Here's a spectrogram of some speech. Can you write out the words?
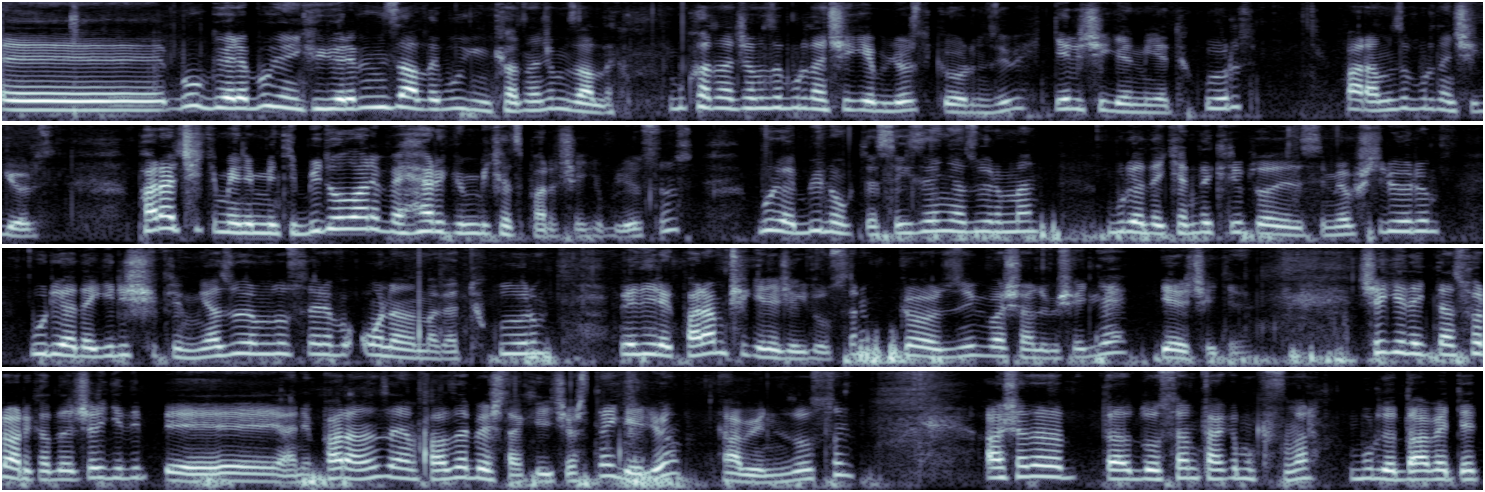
ee, bu görev bugünkü görevimizi aldık. Bugün kazancımızı aldık. Bu kazancımızı buradan çekebiliyoruz gördüğünüz gibi. Geri çekilmeye tıklıyoruz. Paramızı buradan çekiyoruz. Para çekme limiti 1 dolar ve her gün bir kez para çekebiliyorsunuz. Buraya 1.80 yazıyorum ben. Buraya da kendi kripto adresimi yapıştırıyorum. Buraya da giriş şifremi yazıyorum dostlarım ve onanmaga tıklıyorum. Ve direkt param çekilecek dostlarım. Gördüğünüz gibi başarılı bir şekilde geri çekildi. Çekildikten sonra arkadaşlar gidip ee, yani paranız en fazla 5 dakika içerisinde geliyor. Haberiniz olsun. Aşağıda da dostlarım takım kısmı var. Burada davet et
